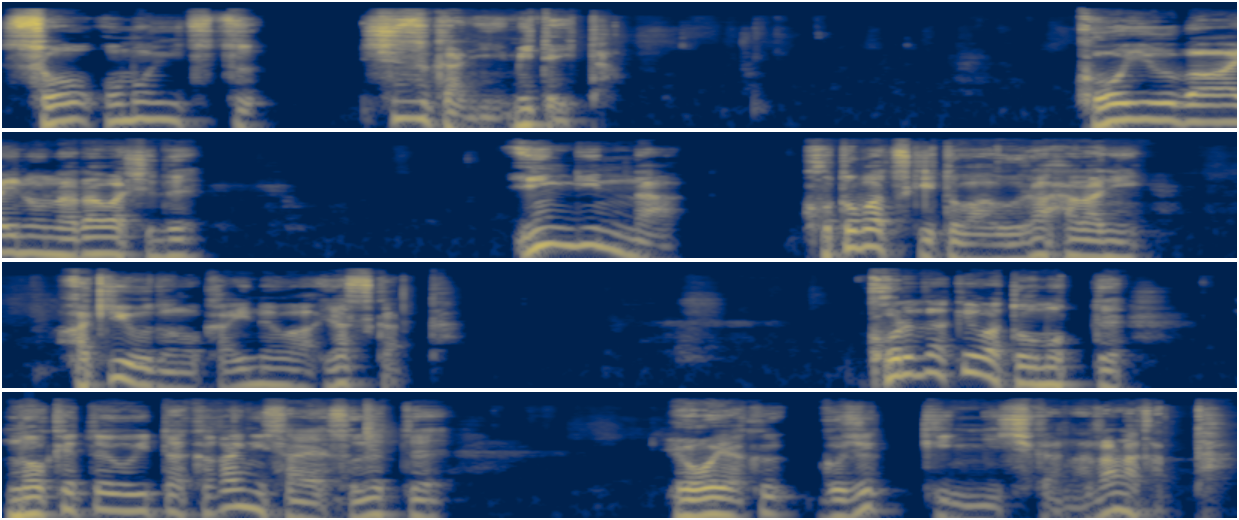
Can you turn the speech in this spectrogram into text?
そう思いつつ静かに見ていた。こういう場合の習わしで、陰銀な言葉つきとは裏腹に、秋うどの買い値は安かった。これだけはと思って、のけておいた鏡さえ添えて、ようやく五十金にしかならなかった。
